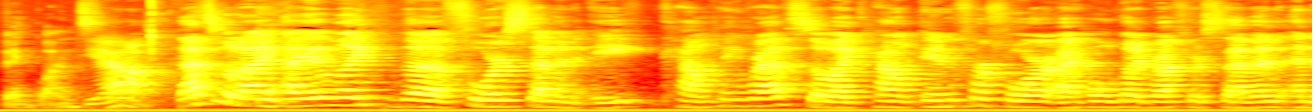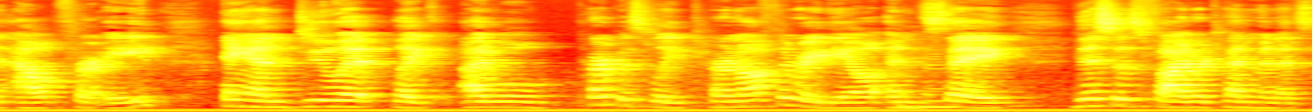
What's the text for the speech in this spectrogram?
big ones. Yeah. That's what I, I like the four, seven, eight counting breath. So I count in for four, I hold my breath for seven, and out for eight, and do it like I will purposely turn off the radio and say, "This is five or ten minutes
